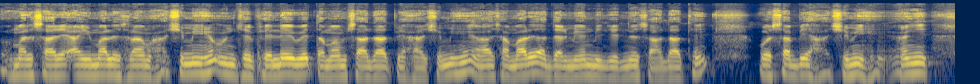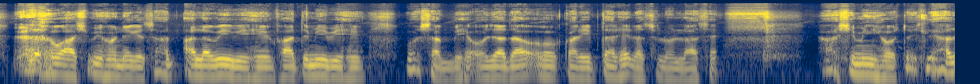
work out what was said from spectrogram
تو ہمارے سارے ائمہ علیہ السلام ہاشمی ہیں، ان سے پھیلے ہوئے تمام سادات پہ ہاشمی ہیں۔ آج ہمارے درمیان بھی جتنے سادات ہیں، وہ سب بھی ہاشمی ہیں۔ یعنی وہ ہاشمی ہونے کے ساتھ علوی بھی ہیں، فاطمی بھی ہیں، وہ سب بھی ہیں۔ اور زیادہ وہ قریب تر ہے رسول اللہ سے۔ ہاشمی ہو تو اس لحاظ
